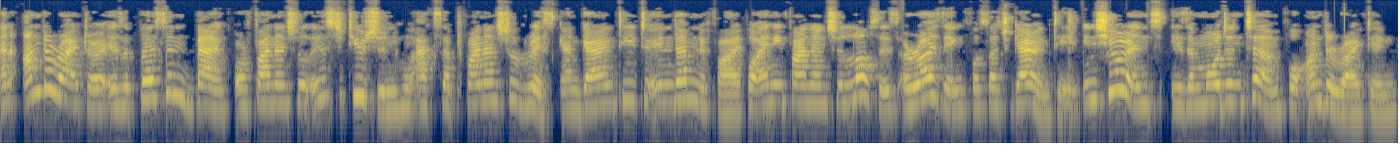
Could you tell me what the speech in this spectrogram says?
An underwriter is a person, bank, or financial institution who accept financial risk and guarantee to indemnify for any financial losses arising for such guarantee. Insurance is a modern term for underwriting.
